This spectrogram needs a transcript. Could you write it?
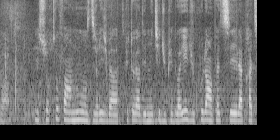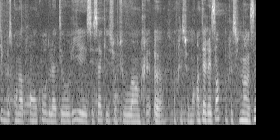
Voilà. Et surtout, enfin, nous, on se dirige vers, plutôt vers des métiers du plaidoyer. Du coup, là, en fait, c'est la pratique de ce qu'on apprend en cours de la théorie et c'est ça qui est surtout impré- euh, impressionnant, intéressant, impressionnant aussi.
